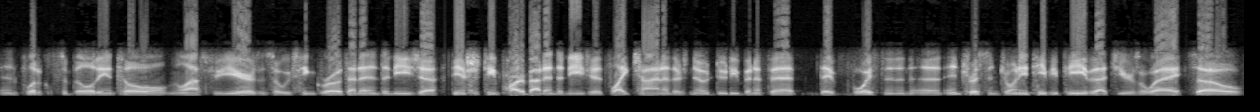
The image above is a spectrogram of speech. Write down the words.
and political stability until the last few years. And so we've seen growth out of Indonesia. The interesting part about Indonesia. It's like China. There's no duty benefit. They've voiced an, an interest in joining TPP, but that's years away. So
